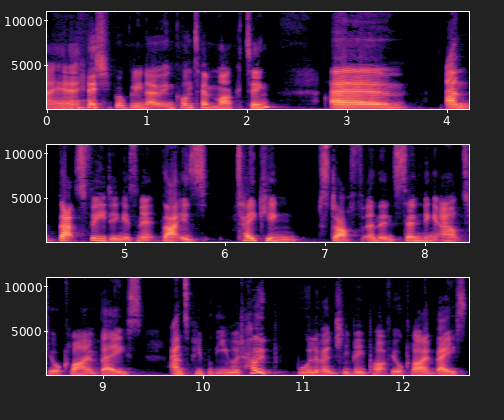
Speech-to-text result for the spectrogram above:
uh, as you probably know, in content marketing. Um, and that's feeding, isn't it? That is taking stuff and then sending it out to your client base and to people that you would hope will eventually be part of your client base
